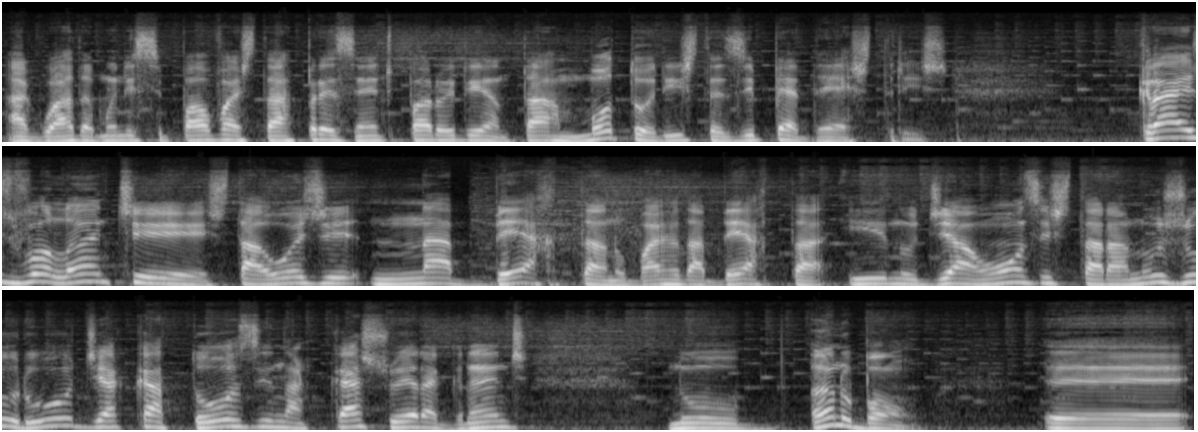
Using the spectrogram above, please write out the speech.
A Guarda Municipal vai estar presente para orientar motoristas e pedestres. Crais Volante está hoje na Berta, no bairro da Berta, e no dia 11 estará no Juru, dia 14 na Cachoeira Grande, no Ano Bom. É,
